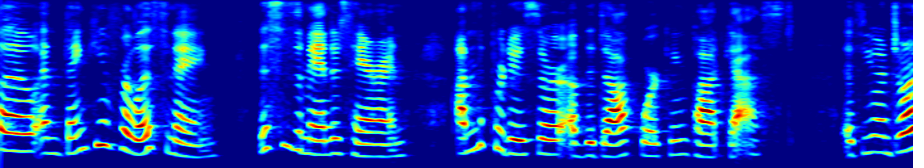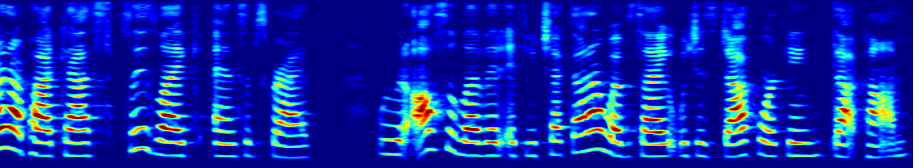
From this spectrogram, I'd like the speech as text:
Hello, and thank you for listening. This is Amanda Taryn. I'm the producer of the Doc Working podcast. If you enjoyed our podcast, please like and subscribe. We would also love it if you checked out our website, which is docworking.com.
